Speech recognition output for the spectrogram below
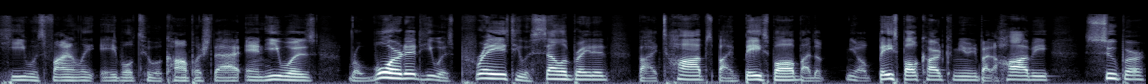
he was finally able to accomplish that and he was rewarded, he was praised, he was celebrated by Topps, by baseball, by the, you know, baseball card community, by the hobby. Super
